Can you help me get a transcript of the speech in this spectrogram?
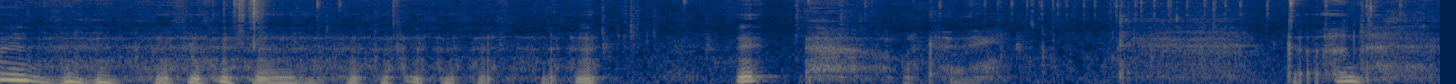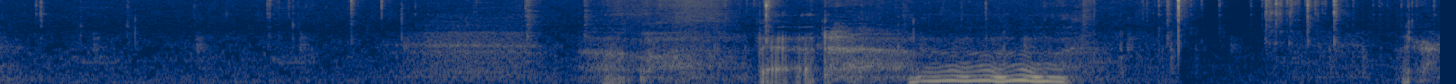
Okay. Good. Oh, bad. Uh, there.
